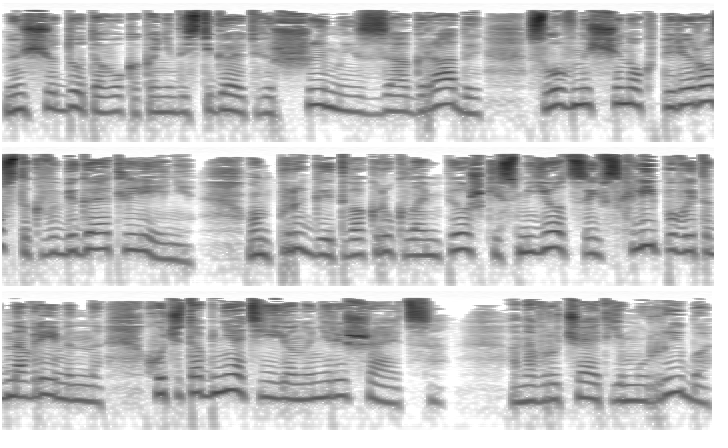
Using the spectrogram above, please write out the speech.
Но еще до того, как они достигают вершины, из-за ограды, словно щенок-переросток, выбегает Лени. Он прыгает вокруг лампешки, смеется и всхлипывает одновременно. Хочет обнять ее, но не решается. Она вручает ему рыба,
